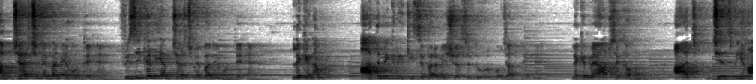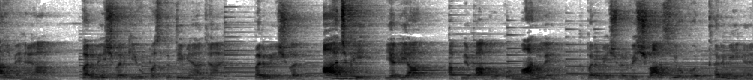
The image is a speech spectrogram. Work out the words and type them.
हम चर्च में बने होते हैं। फिजिकली हम चर्च में बने होते हैं। लेकिन हम आत्मिक रीति से परमेश्वर से दूर हो जाते हैं। लेकिन मैं आपसे कहूँ, आज जिस भी हाल में हैं आप, परमेश्वर की उपस्थिति में आ जाएँ। परमेश्वर, आज भी यदि आप अपने पापों को मान लें तो परमेश्वर विश्वास योग और धर्मी है,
